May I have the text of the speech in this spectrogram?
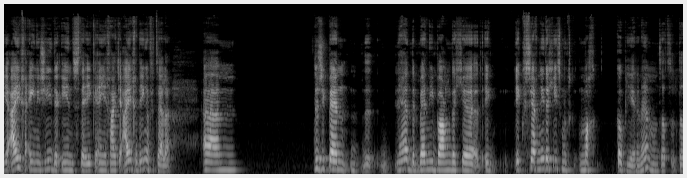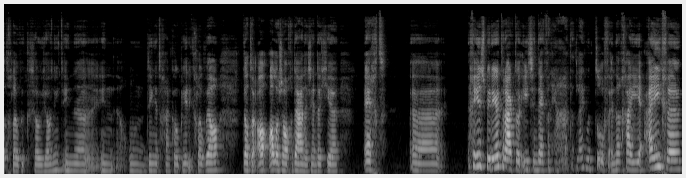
je eigen energie erin steken en je gaat je eigen dingen vertellen. Um, dus ik ben, hè, ben niet bang dat je. Ik, ik zeg niet dat je iets moet, mag kopiëren, hè? want dat, dat geloof ik sowieso niet in, uh, in, om dingen te gaan kopiëren. Ik geloof wel dat er al, alles al gedaan is en dat je echt uh, geïnspireerd raakt door iets en denkt van ja, dat lijkt me tof. En dan ga je je eigen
